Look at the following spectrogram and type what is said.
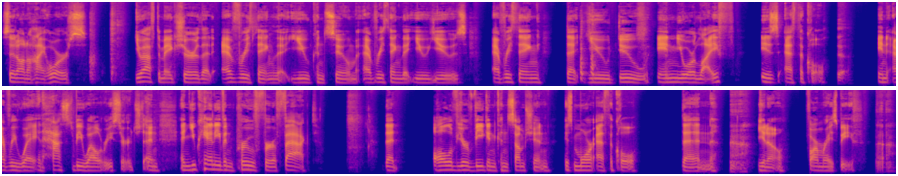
sit on a high horse, you have to make sure that everything that you consume, everything that you use, everything that you do in your life is ethical. Yeah. In every way and has to be well researched. And and you can't even prove for a fact that all of your vegan consumption is more ethical than, Yeah. you know, farm raised beef Yeah.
